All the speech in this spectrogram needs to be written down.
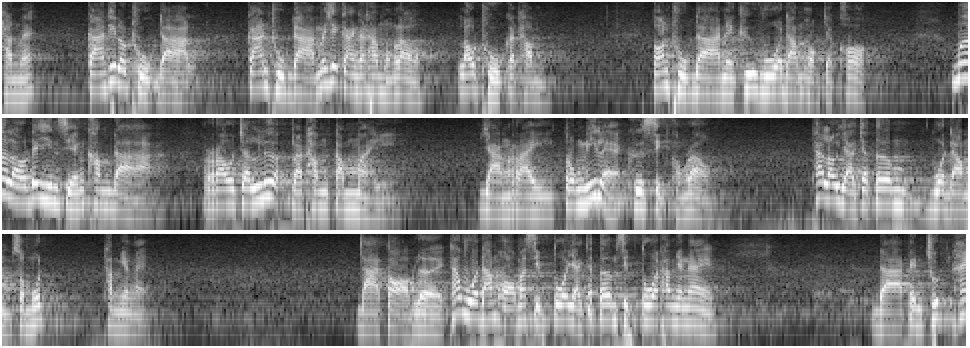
ทันไหมการที่เราถูกด่า การถูกด่าไม่ใช่การกระทำของเรา เราถูกกระทำตอนถูกด่าเนี่ยคือวัวดำออกจากคอก เมื่อเราได้ยินเสียงคำด่า เราจะเลือกกระทำกรรมใหม่ อย่างไร ตรงนี้แหละคือสิทธิ์ของเรา ถ้าเราอยากจะเติมวัวดำสมมุติทำยังไง ด่าตอบเลย ถ้าวัวดำออกมาสิบตัว อยากจะเติมสิบตัวทำยังไง ด่าเป็นชุดให้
